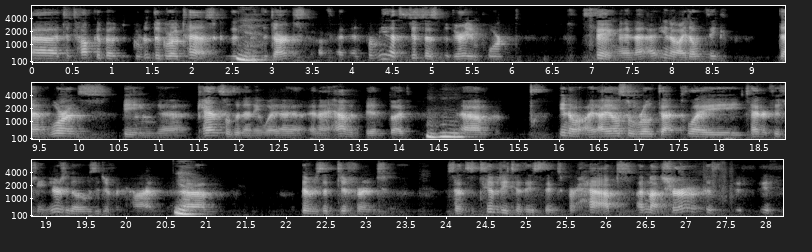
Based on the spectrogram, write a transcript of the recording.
uh, to talk about the grotesque, the, yeah. the dark stuff, and, and, for me, that's just a very important thing. And I, you know, I don't think that warrants being uh, canceled in any way, I, and I haven't been. But mm-hmm. um, you know, I, I, also wrote that play ten or fifteen years ago. It was a different time. Yeah. Um, there was a different sensitivity to these things, perhaps. I'm not sure if, if, if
